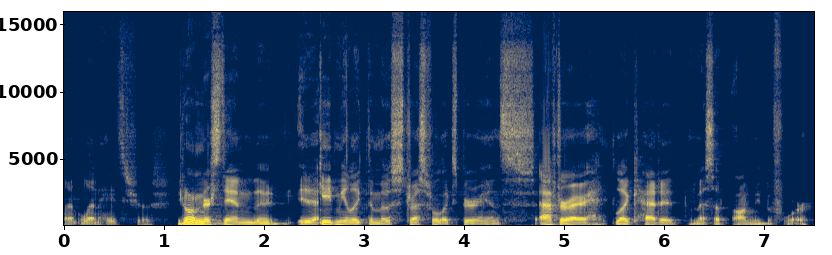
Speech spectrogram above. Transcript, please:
Len, Len hates Shush. You don't understand that it gave me like the most stressful experience after I like had it mess up on me before.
